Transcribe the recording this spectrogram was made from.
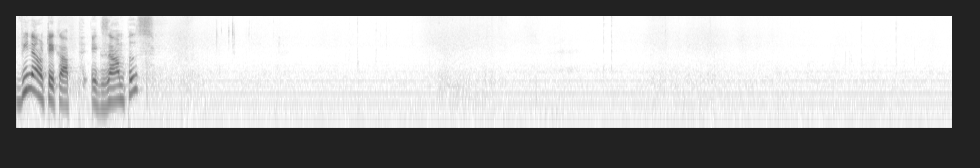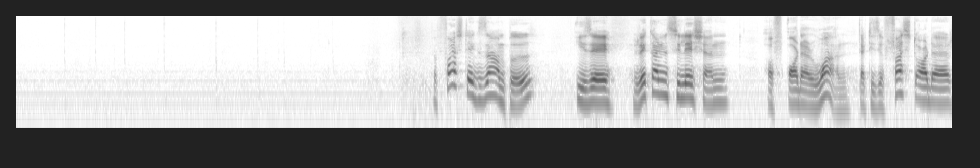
We now take up examples. The first example is a recurrence relation of order 1 that is a first order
